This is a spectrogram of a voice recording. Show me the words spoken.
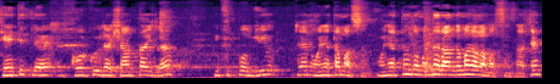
tehditle, korkuyla, şantajla bir futbolcuyu sen oynatamazsın. Oynattığın zaman da randıman alamazsın zaten.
